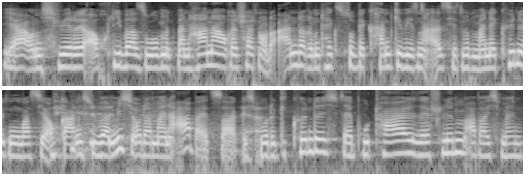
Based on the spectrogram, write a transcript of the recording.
Ja, und ich wäre auch lieber so mit meinen Hanau-Recherchen oder anderen Texten so bekannt gewesen, als jetzt mit meiner Kündigung, was ja auch gar nichts über mich oder meine Arbeit sagt. Ja. Ich wurde gekündigt, sehr brutal, sehr schlimm, aber ich meine,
